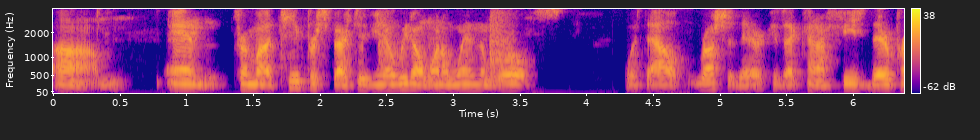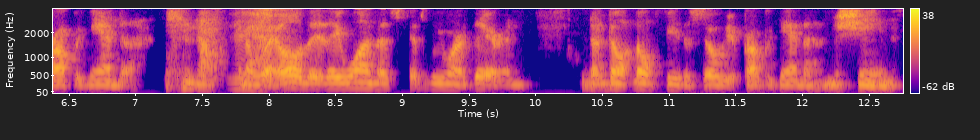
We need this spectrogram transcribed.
Um, and from a team perspective, you know, we don't want to win the worlds without Russia there because that kind of feeds their propaganda, you know, in a way. Oh, they, they won. That's because we weren't there. And you know, don't don't feed the Soviet propaganda machine.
